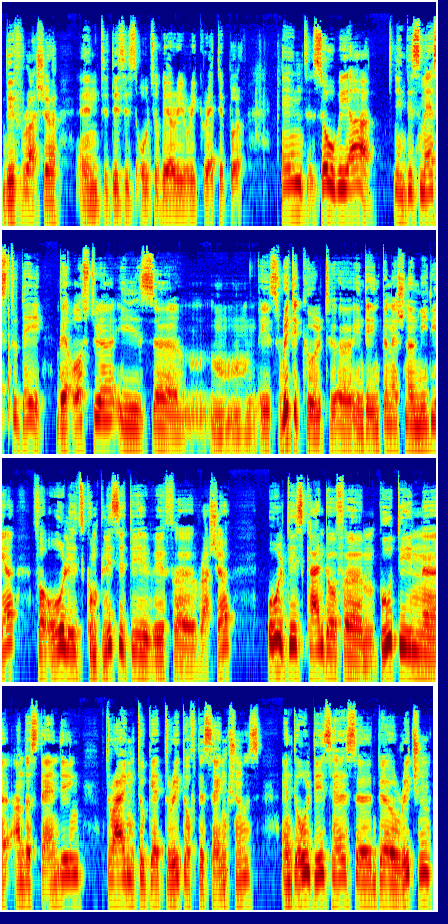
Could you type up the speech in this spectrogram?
with Russia, and this is also very regrettable. And so we are in this mess today, where Austria is um, is ridiculed uh, in the international media for all its complicity with uh, Russia, all this kind of um, Putin uh, understanding, trying to get rid of the sanctions, and all this has uh, the origin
